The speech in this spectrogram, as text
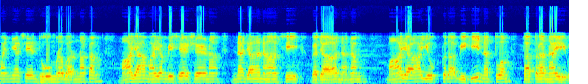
मन्यसे धूम्रवर्णकं मायामयं विशेषेण न जानासि गजाननं मायायुक्तविहीनत्वं तत्र नैव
